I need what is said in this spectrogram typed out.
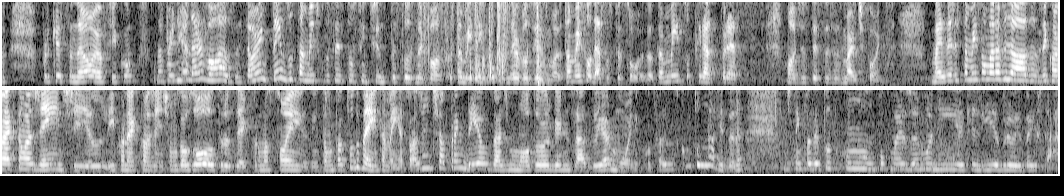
porque senão eu fico na perninha nervosa. Então eu entendo justamente que vocês estão sentindo pessoas nervosas, eu também tenho um pouco de nervosismo. Eu também sou dessas pessoas. Eu também sou criado por esses malditos desses smartphones. Mas eles também são maravilhosos e conectam a gente e conectam a gente uns aos outros e a informações. Então tá tudo bem também. É só a gente aprender a usar de modo organizado e harmônico. Faz como tudo na vida, né? A gente tem que fazer tudo com um pouco mais de harmonia, equilíbrio e bem-estar.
